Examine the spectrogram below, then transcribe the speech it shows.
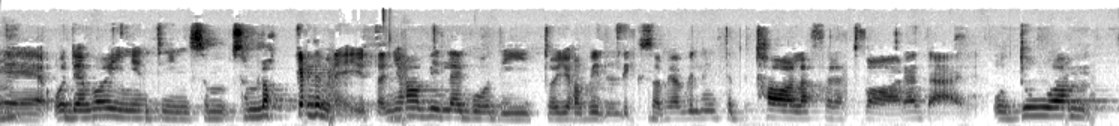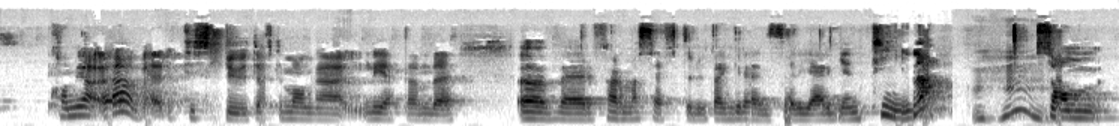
Eh, och det var ingenting som, som lockade mig, utan jag ville gå dit och jag ville, liksom, jag ville inte betala för att vara där. Och då kom jag över till slut, efter många letande, över Farmaceuter utan gränser i Argentina, som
